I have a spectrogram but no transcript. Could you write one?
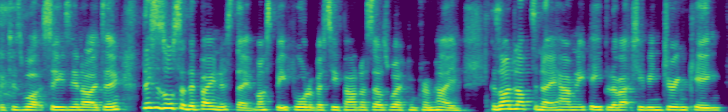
which is what Suzy and I do. This is also the bonus, though, it must be for all of us who found ourselves working from home. Because I'd love to know how many people have actually been drinking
